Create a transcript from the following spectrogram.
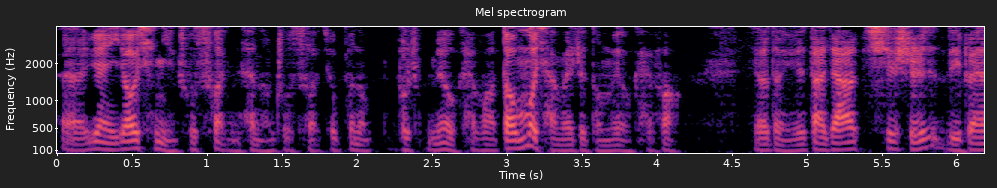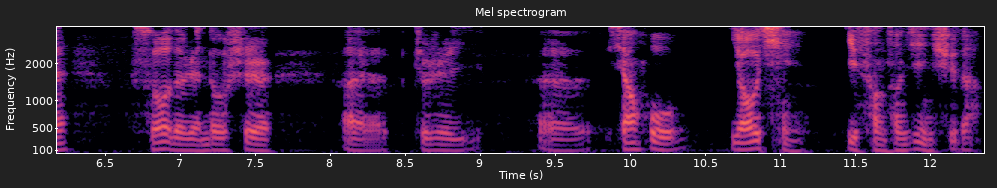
呃愿意邀请你注册，你才能注册，就不能不是没有开放，到目前为止都没有开放，也等于大家其实里边所有的人都是呃就是呃相互邀请一层层进去的，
